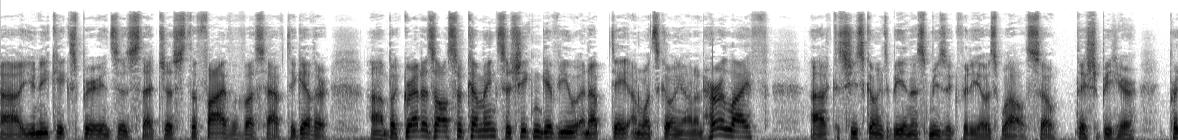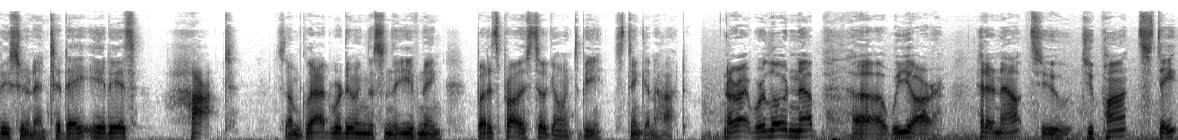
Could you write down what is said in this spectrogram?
Uh, unique experiences that just the five of us have together. Uh, but Greta's also coming, so she can give you an update on what's going on in her life, because uh, she's going to be in this music video as well. So they should be here pretty soon. And today it is hot. So I'm glad we're doing this in the evening, but it's probably still going to be stinking hot. All right, we're loading up. Uh, we are heading out to DuPont State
